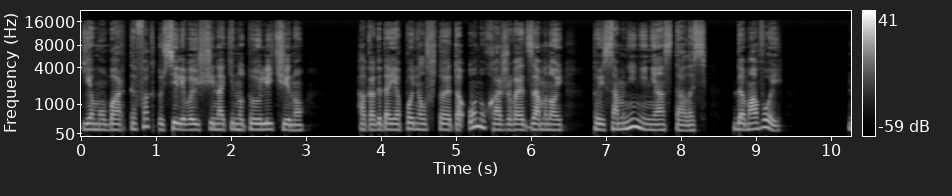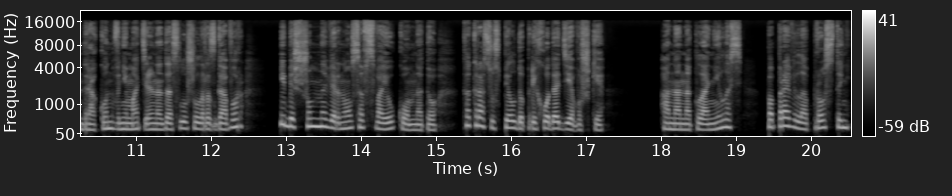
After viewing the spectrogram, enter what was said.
Ему бы артефакт, усиливающий накинутую личину — а когда я понял, что это он ухаживает за мной, то и сомнений не осталось. Домовой. Дракон внимательно дослушал разговор и бесшумно вернулся в свою комнату, как раз успел до прихода девушки. Она наклонилась, поправила простынь,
